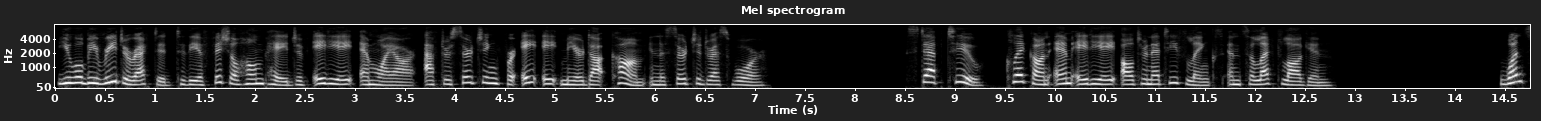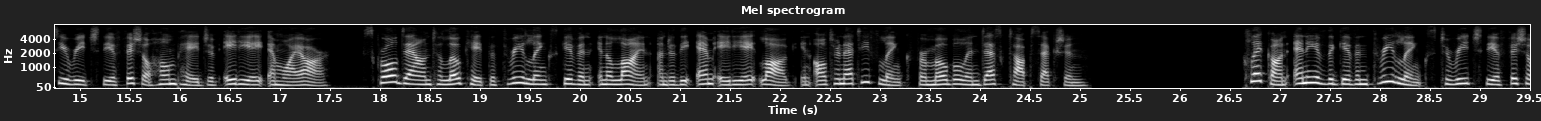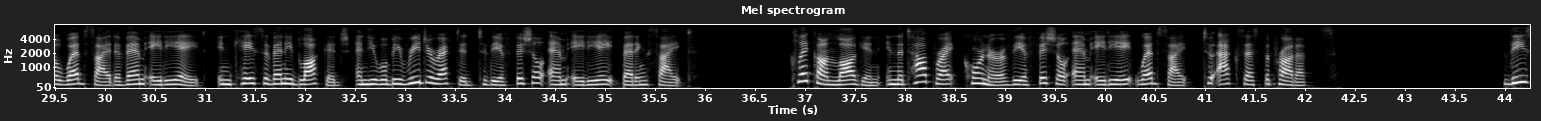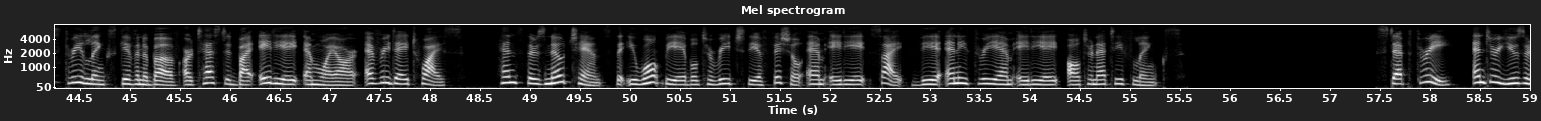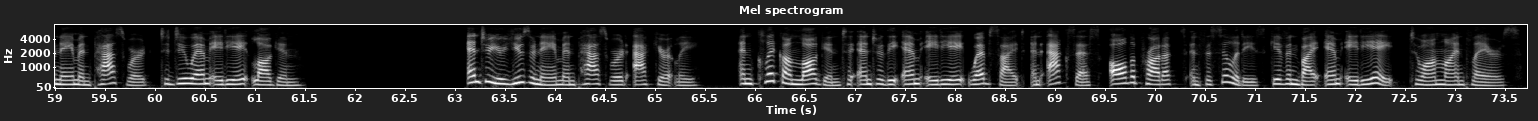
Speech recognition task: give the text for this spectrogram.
You will be redirected to the official homepage of 88MYR after searching for 88myr.com in the search address war. Step 2 Click on M88 Alternative links and select Login. Once you reach the official homepage of 88MYR, Scroll down to locate the three links given in a line under the M88 log in Alternative link for mobile and desktop section. Click on any of the given three links to reach the official website of M88 in case of any blockage and you will be redirected to the official M88 betting site. Click on Login in the top right corner of the official M88 website to access the products. These three links given above are tested by 88MYR every day twice, hence there's no chance that you won't be able to reach the official M88 site via any three M88 alternative links. Step 3 Enter username and password to do M88 login. Enter your username and password accurately, and click on Login to enter the M88 website and access all the products and facilities given by M88 to online players.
